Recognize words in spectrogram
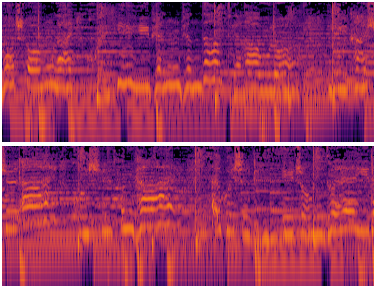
么重来？回忆一片片的掉落，离开是爱，或许分开才会是另一种对待。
